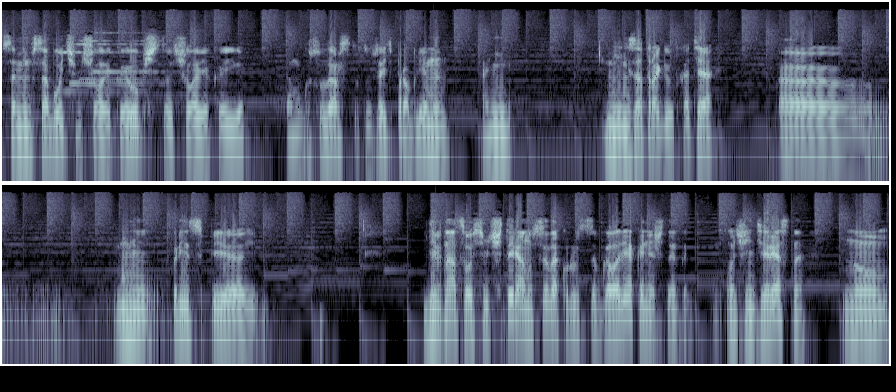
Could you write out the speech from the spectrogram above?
самим собой, чем человека и общества, человека и там, государства, то есть эти проблемы, они меня не затрагивают. Хотя, э, в принципе, 1984, оно всегда крутится в голове, конечно, это очень интересно, но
